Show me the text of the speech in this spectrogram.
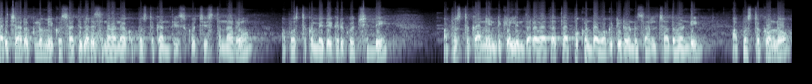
పరిచారకులు మీకు సత్యదర్శనం అనే ఒక పుస్తకాన్ని తీసుకొచ్చి ఇస్తున్నారు. ఆ పుస్తకం మీ దగ్గరికి వచ్చింది. ఆ పుస్తకాన్ని ఇంటికి వెళ్ళిన తర్వాత తప్పకుండా ఒకటి రెండు సార్లు చదవండి. ఆ పుస్తకంలో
